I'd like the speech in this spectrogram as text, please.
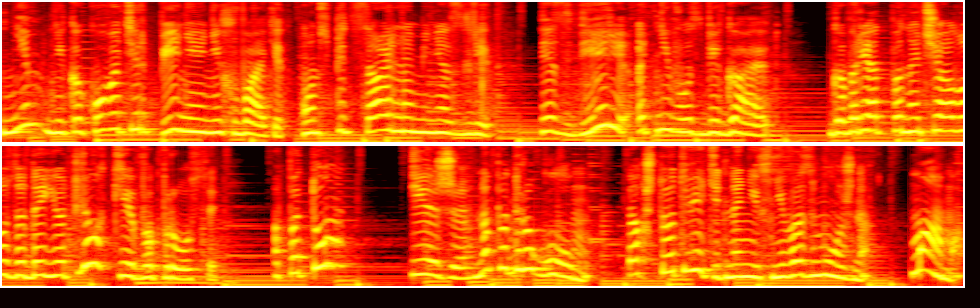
Ним никакого терпения не хватит. Он специально меня злит. Все звери от него сбегают. Говорят, поначалу задает легкие вопросы, а потом те же, но по-другому. Так что ответить на них невозможно. Мама,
